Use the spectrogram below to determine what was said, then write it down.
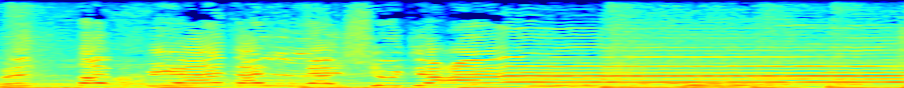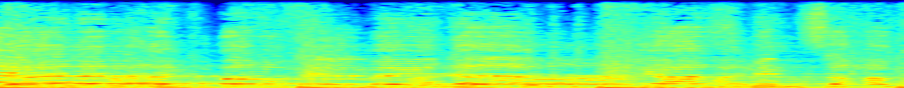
بالطب يا دل الشجعان. كان الأكبر في الميدان. في عزم سحق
